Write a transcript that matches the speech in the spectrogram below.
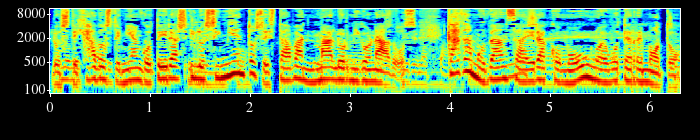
los tejados tenían goteras y los cimientos estaban mal hormigonados. Cada mudanza era como un nuevo terremoto.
